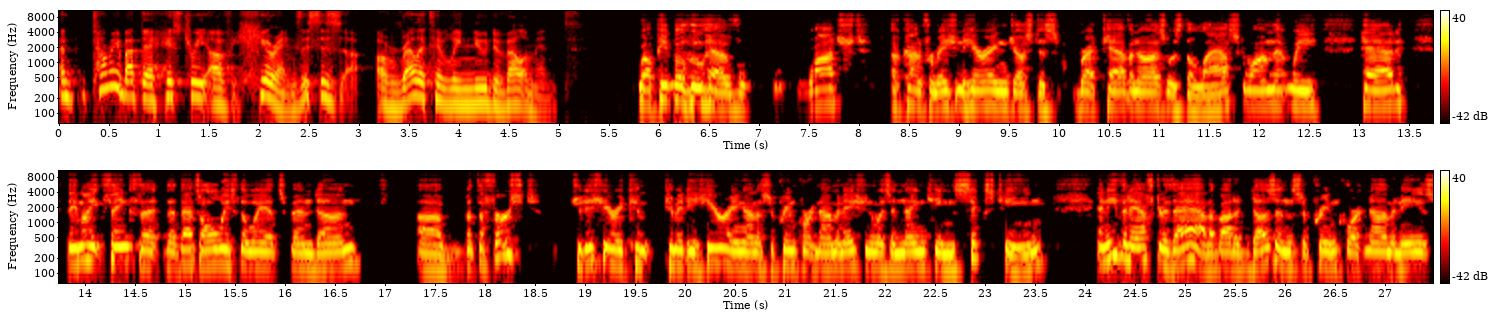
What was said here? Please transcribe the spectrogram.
And tell me about the history of hearings. This is a relatively new development. Well, people who have watched a confirmation hearing. Justice Brett Kavanaugh's was the last one that we had. They might think that, that that's always the way it's been done. Uh, but the first Judiciary Com- Committee hearing on a Supreme Court nomination was in 1916. And even after that, about a dozen Supreme Court nominees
